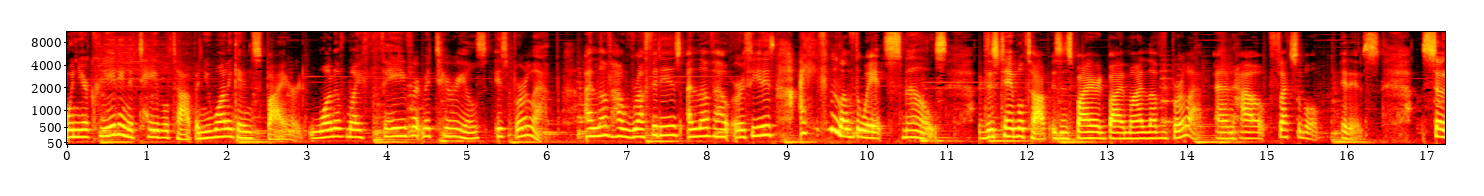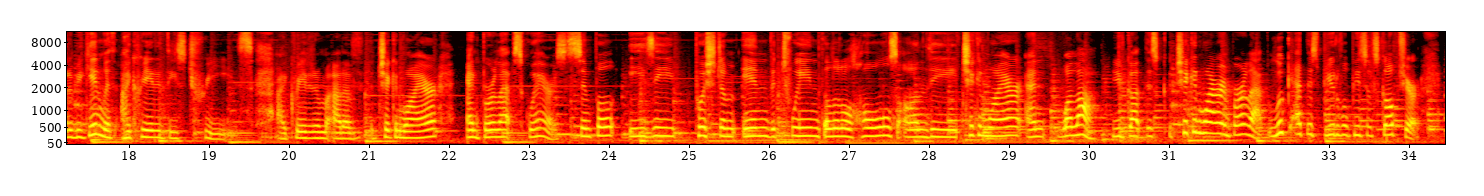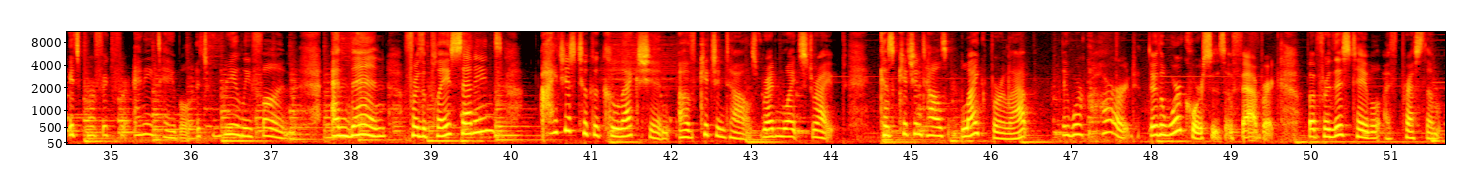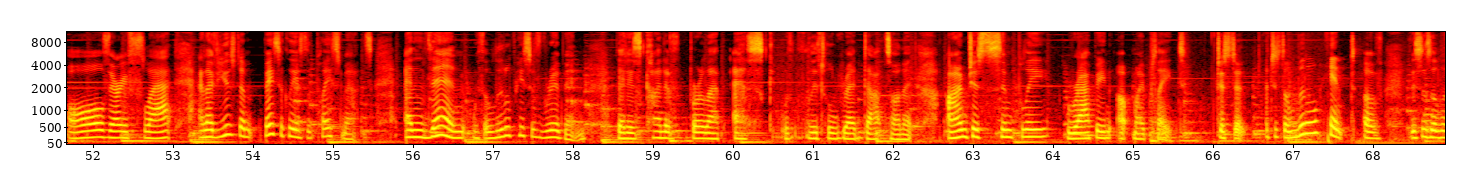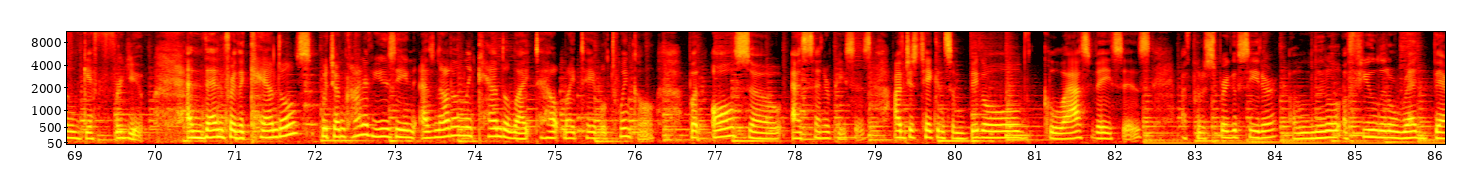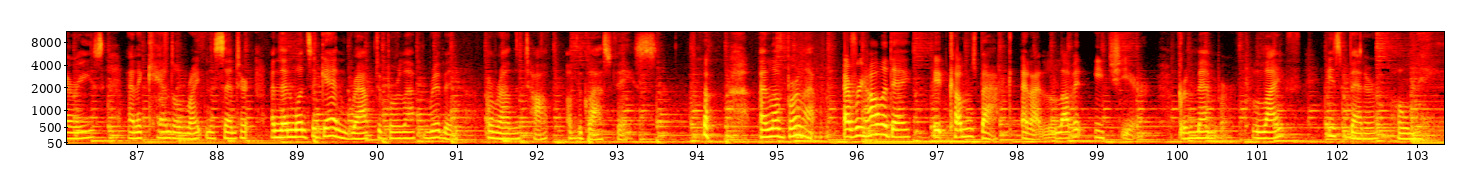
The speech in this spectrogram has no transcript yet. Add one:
When you're creating a tabletop and you want to get inspired, one of my favorite materials is burlap. I love how rough it is. I love how earthy it is. I even love the way it smells. This tabletop is inspired by my love of burlap and how flexible it is. So to begin with, I created these trees. I created them out of chicken wire and burlap squares. Simple, easy, pushed them in between the little holes on the chicken wire and voila, you've got this chicken wire and burlap. Look at this beautiful piece of sculpture. It's perfect for any table. It's really fun. And then for the place settings, I just took a collection of kitchen towels, red and white striped, because kitchen towels like burlap, they work hard. They're the workhorses of fabric. But for this table, I've pressed them all very flat and I've used them basically as the placemats. And then with a little piece of ribbon that is kind of burlap-esque with little red dots on it, I'm just simply wrapping up my plate just a just a little hint of this is a little gift for you. And then for the candles, which I'm kind of using as not only candlelight to help my table twinkle, but also as centerpieces. I've just taken some big old glass vases. I've put a sprig of cedar, a little a few little red berries, and a candle right in the center, and then once again wrapped a burlap ribbon around the top of the glass vase. I love burlap. Every holiday, it comes back, and I love it each year. Remember, life is better homemade.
